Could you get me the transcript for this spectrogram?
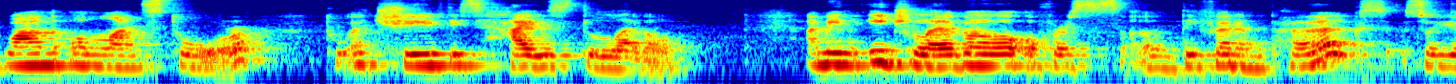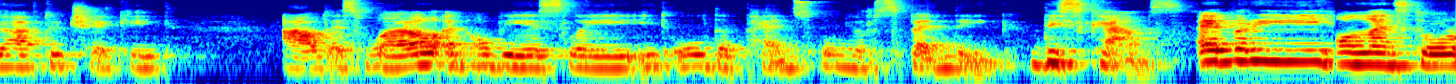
one online store to achieve this highest level. I mean, each level offers uh, different perks, so you have to check it out as well and obviously it all depends on your spending discounts every online store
